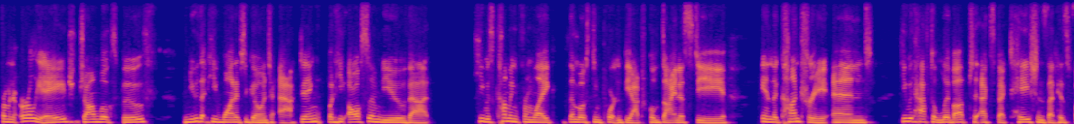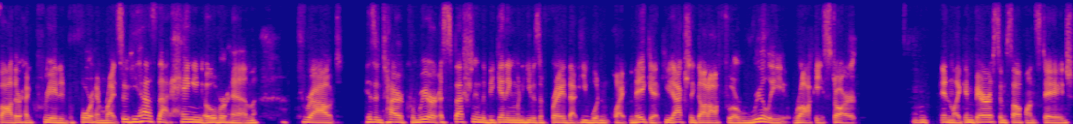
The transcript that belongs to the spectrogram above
from an early age, John Wilkes Booth knew that he wanted to go into acting, but he also knew that he was coming from like the most important theatrical dynasty in the country. And he would have to live up to expectations that his father had created before him, right? So he has that hanging over him throughout his entire career, especially in the beginning when he was afraid that he wouldn't quite make it. He actually got off to a really rocky start and like embarrassed himself on stage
